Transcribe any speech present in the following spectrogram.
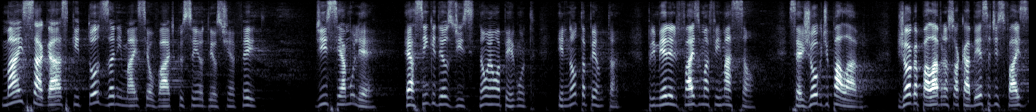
mais sagaz que todos os animais selváticos que o Senhor Deus tinha feito, disse à mulher: É assim que Deus disse, não é uma pergunta. Ele não está perguntando. Primeiro ele faz uma afirmação. Isso é jogo de palavra. Joga a palavra na sua cabeça, desfaz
